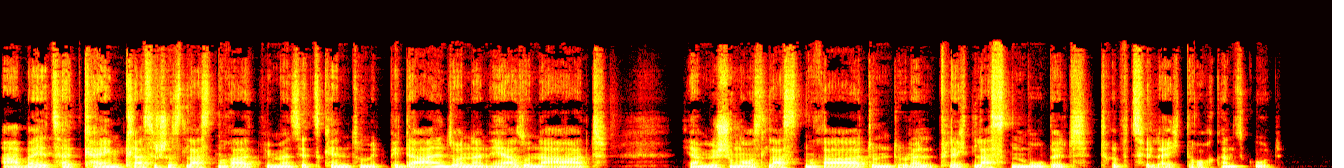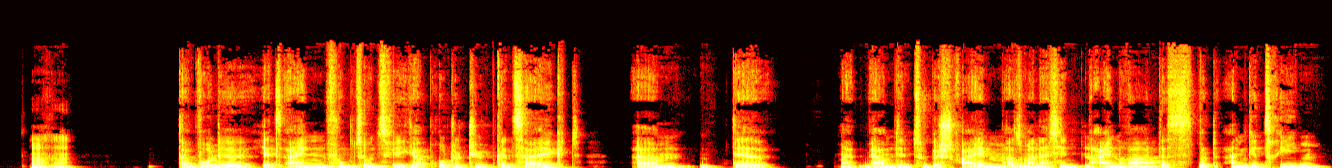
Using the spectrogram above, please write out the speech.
aber jetzt halt kein klassisches Lastenrad, wie man es jetzt kennt, so mit Pedalen, sondern eher so eine Art ja, Mischung aus Lastenrad und oder vielleicht Lastenmoped trifft es vielleicht auch ganz gut. Mhm. Da wurde jetzt ein funktionsfähiger Prototyp gezeigt, ähm, der wir haben den zu beschreiben. Also man hat hinten ein Rad, das wird angetrieben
